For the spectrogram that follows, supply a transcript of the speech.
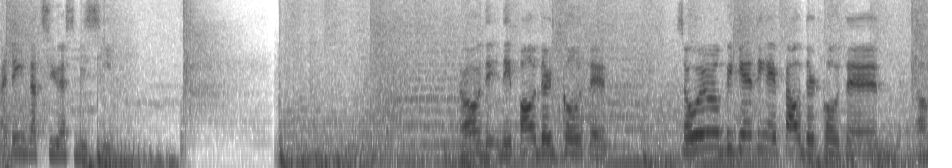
I think that's USB-C. Oh, they, they powder coated. So we will be getting a powder coated um,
